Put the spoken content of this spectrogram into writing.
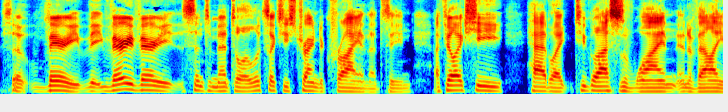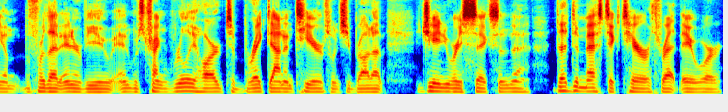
So very, very, very sentimental. It looks like she's trying to cry in that scene. I feel like she had like two glasses of wine and a Valium before that interview and was trying really hard to break down in tears when she brought up January 6th and the, the domestic terror threat they were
